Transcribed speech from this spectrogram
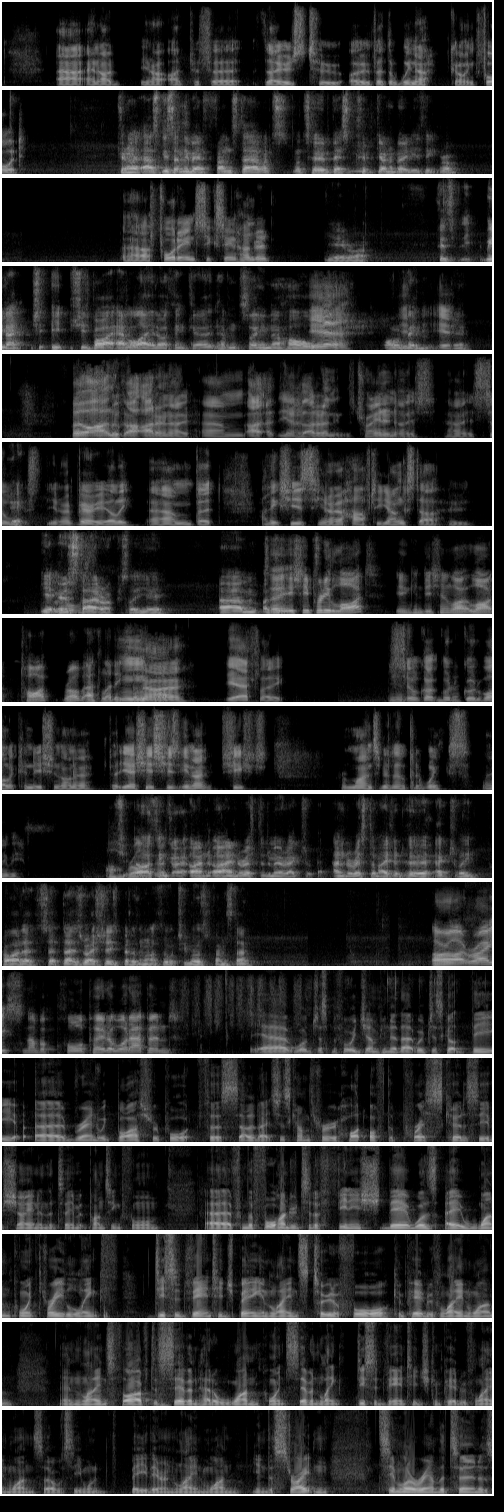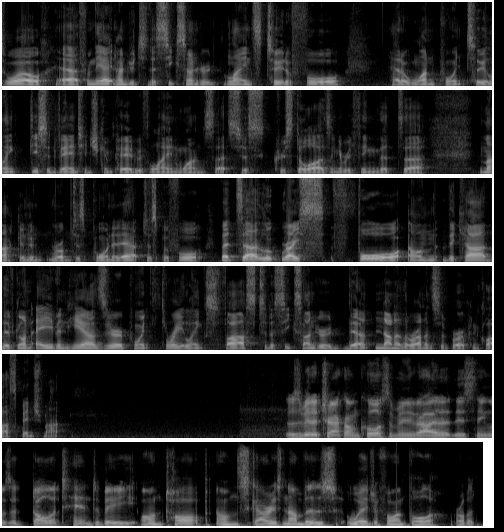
uh, and I'd you know I'd prefer those two over the winner going forward. Can I ask you something about Funstar? What's what's her best trip going to be? Do you think, Rob? Uh, 14, 1600. Yeah, right. Because we don't. She, she's by Adelaide, I think. I haven't seen a whole Yeah. lot of yeah, them. yeah. Well, I, look, I, I don't know. Um, I, I- you know, I don't think the trainer knows. Uh, it's still, Yeah. you know, very early. Um, but I think she's, you know, half to Youngstar who. Yeah, her stayer, obviously. Yeah. Um, So think, is she pretty light in condition, like light type, Rob? Athletic? sort of type? No, yeah, athletic. Yeah, Still got good, okay. good wallet condition on her. But yeah, she's, she's, you know, she reminds me a little bit of Winks, maybe. Oh, she- right. I think I, I, I underestimated her. Actually, underestimated her actually prior to Saturday's race. She's better than I thought she was. Funstar. All right, race number four, Peter. What happened? Uh, well, just before we jump into that, we've just got the uh, Randwick bias report for Saturday. It's just come through hot off the press, courtesy of Shane and the team at Punting Form. Uh, from the 400 to the finish, there was a 1.3 length disadvantage being in lanes 2 to 4 compared with lane 1. And lanes 5 to 7 had a 1.7 length disadvantage compared with lane 1. So obviously you wanted to be there in lane 1 in the straight. And Similar around the turn as well. Uh, from the 800 to the 600, lanes 2 to 4 had a 1.2 length disadvantage compared with lane 1. So that's just crystallising everything that uh, Mark and Rob just pointed out just before. But uh, look, race 4 on the card, they've gone even here, 0.3 lengths fast to the 600. None of the runners have broken class benchmark. There was a bit of track on course in Mooney Valley that this thing was a dollar ten to be on top on Scurry's numbers. Where'd you find Baller, Robert?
